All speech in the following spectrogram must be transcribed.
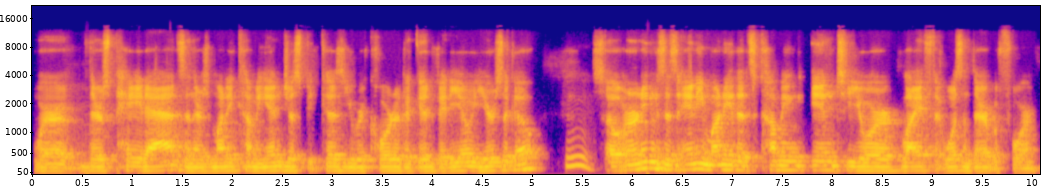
where there's paid ads and there's money coming in just because you recorded a good video years ago. Mm. So earnings is any money that's coming into your life that wasn't there before.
